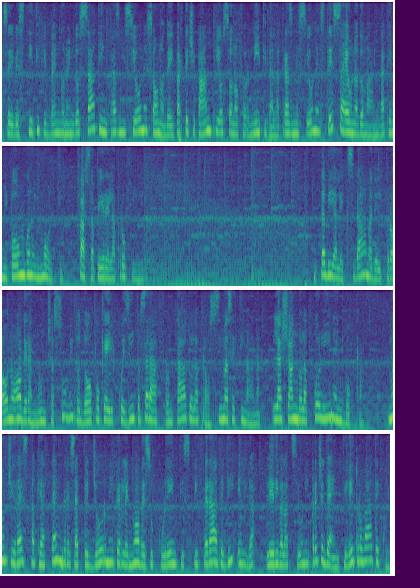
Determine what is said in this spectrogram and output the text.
Se i vestiti che vengono indossati in trasmissione sono dei partecipanti o sono forniti dalla trasmissione stessa è una domanda che mi pongono in molti, fa sapere la Profili. Tuttavia l'ex dama del trono over annuncia subito dopo che il quesito sarà affrontato la prossima settimana, lasciando l'acquolina in bocca. Non ci resta che attendere sette giorni per le nuove succulenti spifferate di Elga, le rivelazioni precedenti le trovate qui.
